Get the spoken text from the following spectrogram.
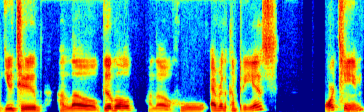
YouTube, hello Google, hello whoever the company is or team,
